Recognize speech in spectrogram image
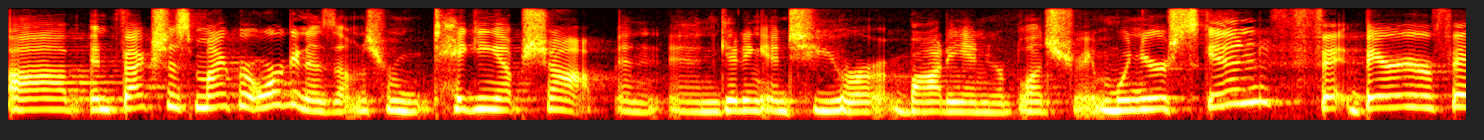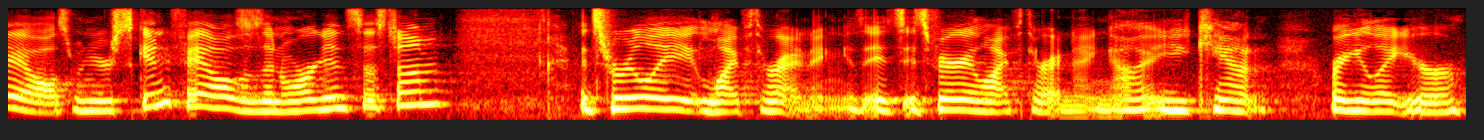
uh, infectious microorganisms from taking up shop and, and getting into your body and your bloodstream. When your skin fa barrier fails, when your skin fails as an organ system, it's really life threatening. It's, it's very life threatening. Uh, you can't regulate your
